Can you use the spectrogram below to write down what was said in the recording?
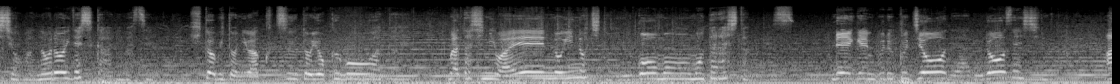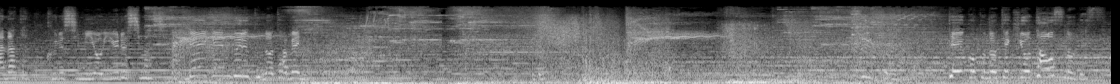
晶は呪いでしかありません。人々には苦痛と欲望を与え私には永遠の命という拷問をもたらしたのです。レーゲンブルク女王であるローゼンシルがあなたの苦しみを許しましたレーゲンブルクのために。水晶帝国の敵を倒すのです。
